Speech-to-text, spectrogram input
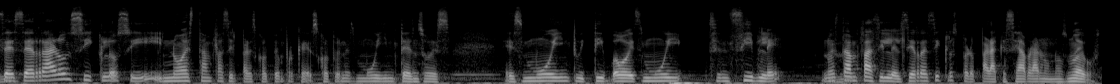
Se cerraron ciclos, sí, y no es tan fácil para Escorpión porque Escorpión es muy intenso, es, es muy intuitivo, es muy sensible. No es tan fácil el cierre de ciclos, pero para que se abran unos nuevos.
